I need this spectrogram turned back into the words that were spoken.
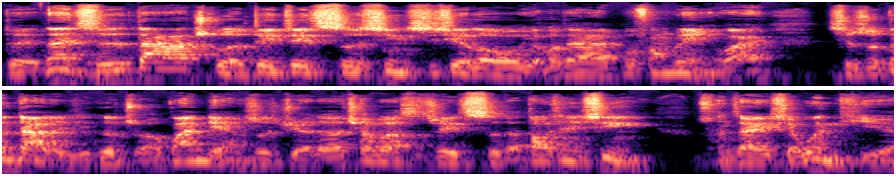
对，但其实大家除了对这次信息泄露以后大家不方便以外，其实更大的一个主要观点是觉得 c h a p b o s 这次的道歉信存在一些问题。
